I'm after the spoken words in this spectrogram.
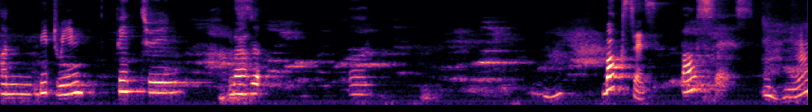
on Between between the the uh, boxes. boxes. Mm-hmm.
